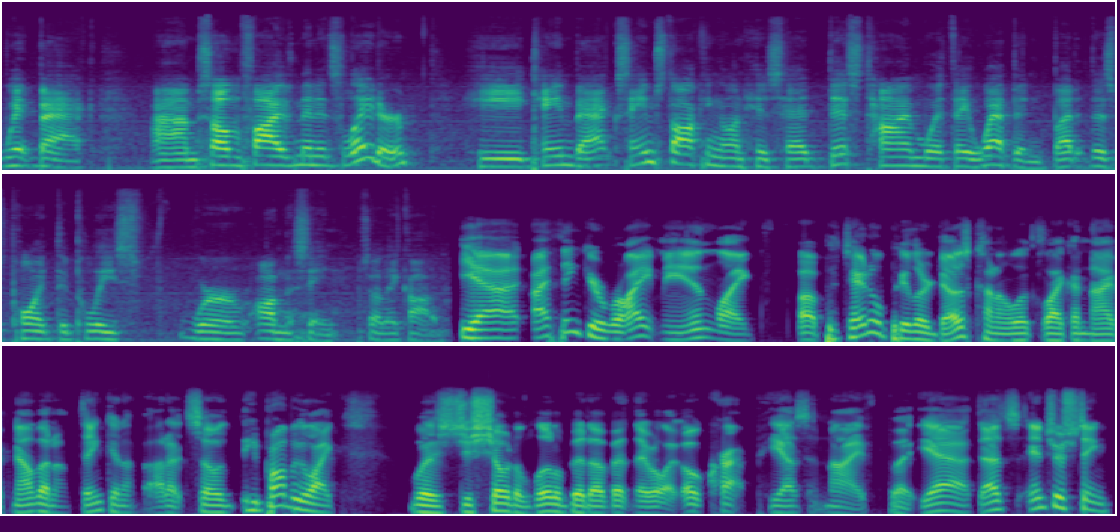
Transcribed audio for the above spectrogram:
went back. Um, some five minutes later, he came back, same stocking on his head, this time with a weapon. But at this point, the police were on the scene, so they caught him. Yeah, I think you're right, man. Like a potato peeler does kind of look like a knife now that I'm thinking about it. So he probably like was just showed a little bit of it. And they were like, "Oh crap, he has a knife." But yeah, that's interesting.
